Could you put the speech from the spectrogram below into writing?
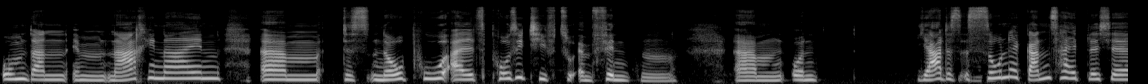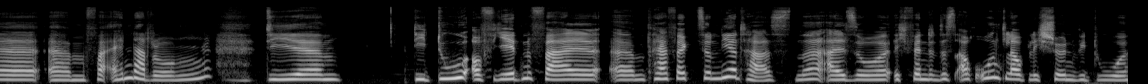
um dann im Nachhinein ähm, das No-Poo als positiv zu empfinden. Ähm, und ja, das ist so eine ganzheitliche ähm, Veränderung, die die du auf jeden Fall ähm, perfektioniert hast. Ne? Also ich finde das auch unglaublich schön, wie du,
